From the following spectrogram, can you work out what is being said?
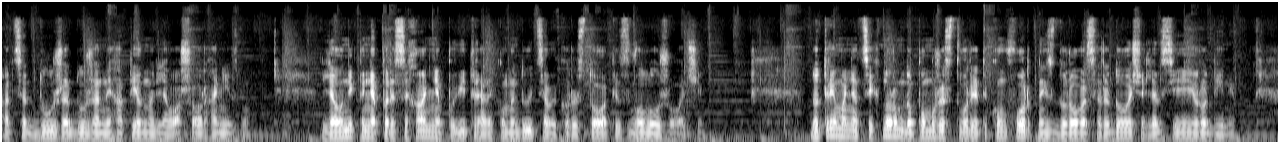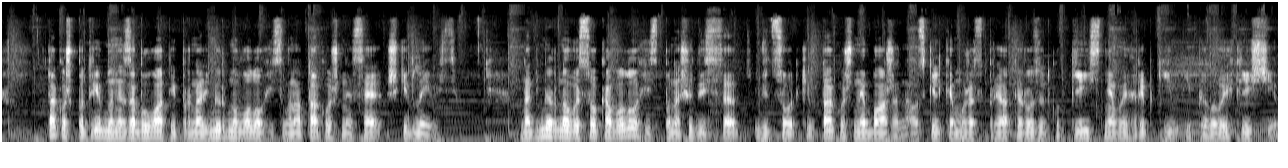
а це дуже-дуже негативно для вашого організму. Для уникнення пересихання повітря рекомендується використовувати зволожувачі. Дотримання цих норм допоможе створити комфортне і здорове середовище для всієї родини. Також потрібно не забувати і про надмірну вологість, вона також несе шкідливість. Надмірно висока вологість понад 60% також не бажана, оскільки може сприяти розвитку плісняви, грибків і пилових кліщів.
